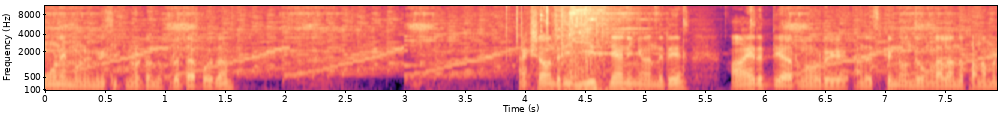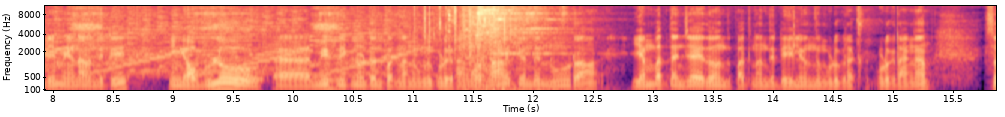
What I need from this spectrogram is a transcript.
மூணு மூணு மியூசிக் நோட் வந்து கொடுத்தா போதும். ஆக்சுவலாக வந்துட்டு ஈஸியாக நீங்கள் வந்துட்டு ஆயிரத்தி இரநூறு அந்த ஸ்பின் வந்து உங்களால் வந்து பண்ண முடியும். ஏன்னா வந்துட்டு நீங்கள் அவ்வளோ மியூசிக் நோட் வந்து பார்த்தீங்கன்னா உங்களுக்கு கொடுக்குறாங்க. ஒரு நாளைக்கு வந்து நூறா எண்பத்தஞ்சா ஏதோ வந்து பார்த்தீங்கன்னா வந்து டெய்லி வந்து கொடுக்குற கொடுக்குறாங்க. ஸோ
